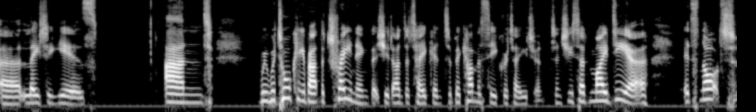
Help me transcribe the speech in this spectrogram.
uh, later years. And we were talking about the training that she'd undertaken to become a secret agent. And she said my dear it's not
